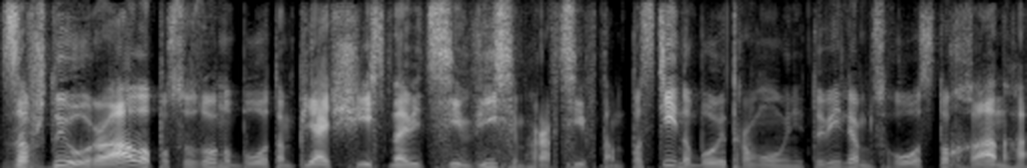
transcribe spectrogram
завжди у Реала по сезону було там 5-6, навіть 7-8 гравців. Там постійно були травмовані. То Вільямс Гос, то Ханга,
